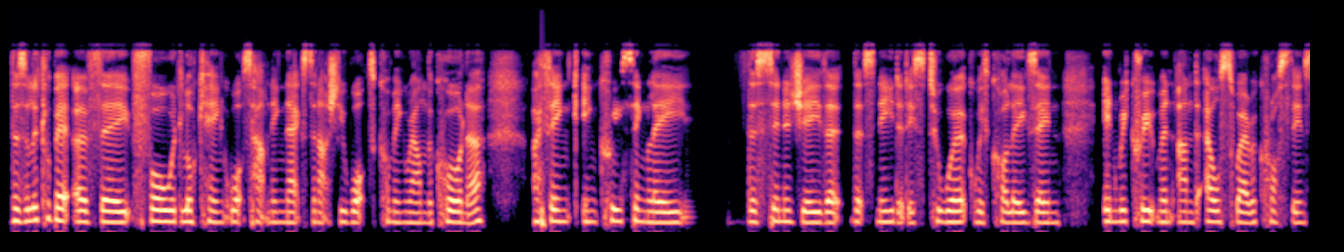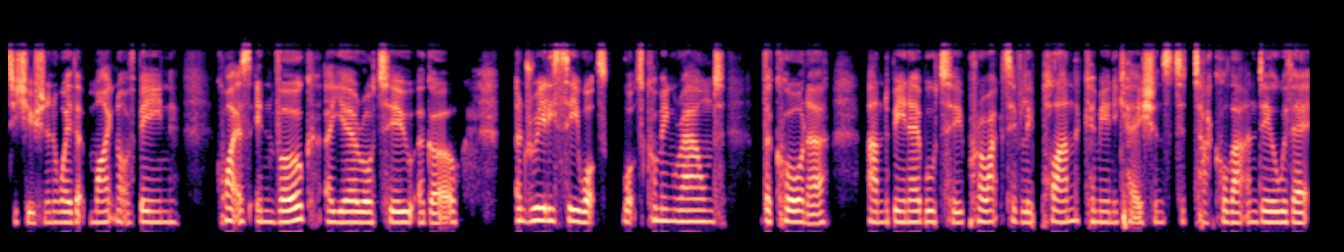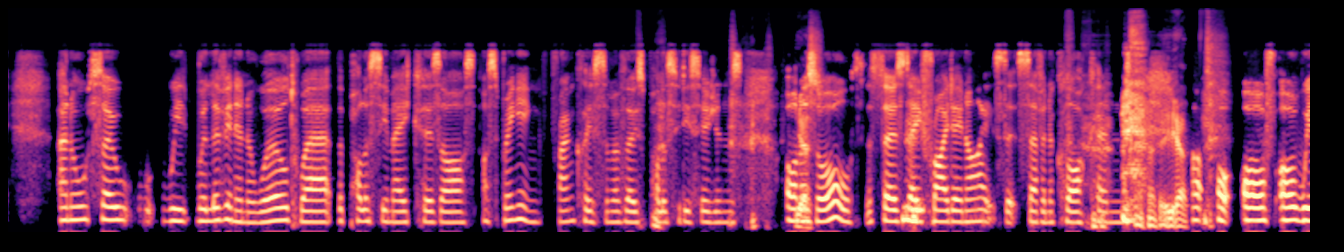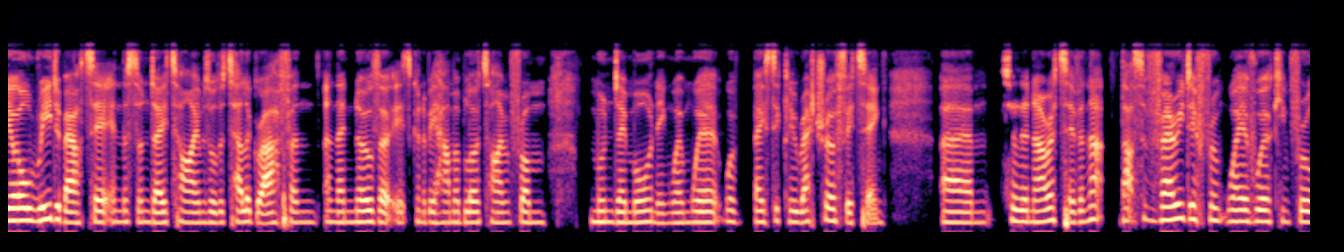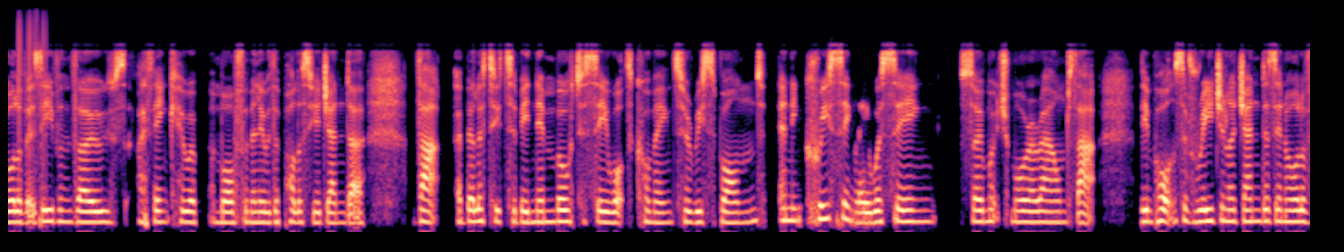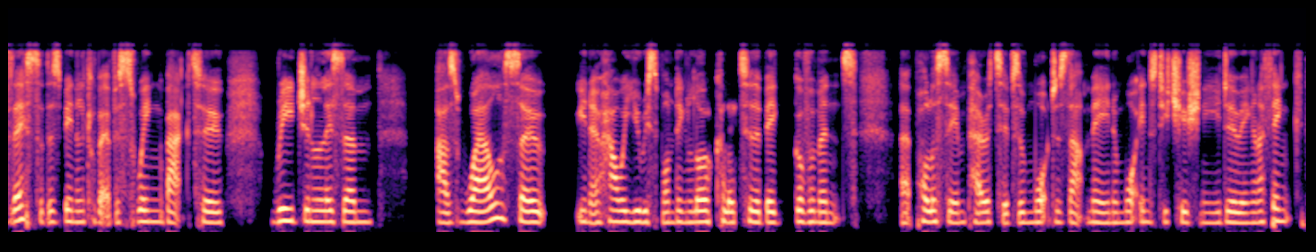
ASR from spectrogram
there's a little bit of the forward looking, what's happening next, and actually what's coming around the corner. I think increasingly the synergy that that's needed is to work with colleagues in in recruitment and elsewhere across the institution in a way that might not have been quite as in vogue a year or two ago and really see what's what's coming round the corner and being able to proactively plan communications to tackle that and deal with it. And also, we, we're living in a world where the policymakers are, are springing, frankly, some of those policy decisions on yes. us all. The Thursday, mm. Friday nights at seven o'clock, and yeah. or, or, or, we all read about it in the Sunday Times or the Telegraph, and, and then know that it's going to be hammer blow time from Monday morning when we're we're basically retrofitting um, to the narrative, and that that's a very different way of working for all of us. Even those I think who are more familiar with the policy agenda, that ability to be nimble, to see what's coming, to respond, and increasingly we're seeing so much more around that the importance of regional agendas in all of this. So there's been a little bit of a swing back to regionalism as well. So you know how are you responding locally to the big government uh, policy imperatives and what does that mean and what institution are you doing? And i think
